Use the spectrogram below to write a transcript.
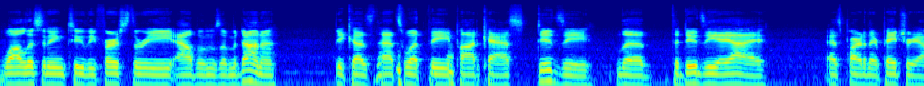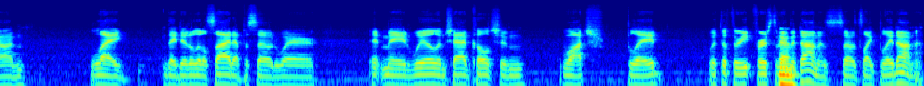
while listening to the first three albums of Madonna because that's what the podcast Dudesy, the the Dudesy AI, as part of their Patreon, like they did a little side episode where it made Will and Chad Kultgen watch Blade with the three first three Yeah. Madonnas, so it's like Bladeana.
